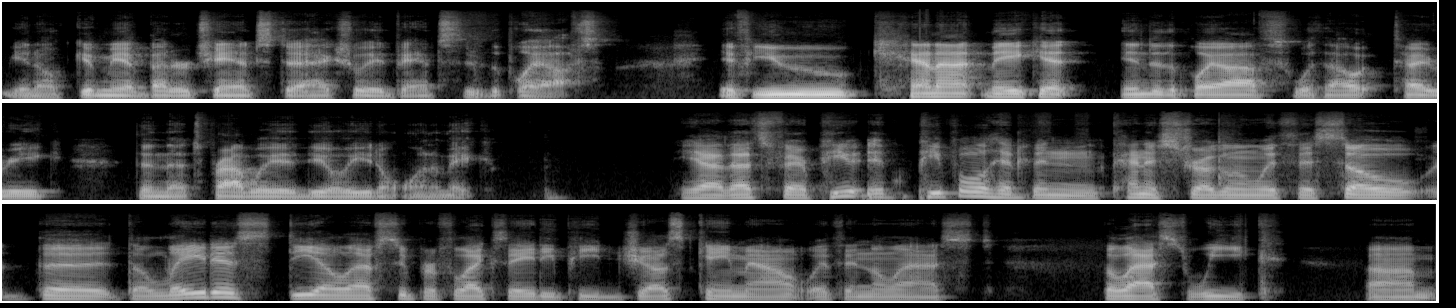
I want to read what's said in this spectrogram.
you know give me a better chance to actually advance through the playoffs if you cannot make it into the playoffs without Tyreek, then that's probably a deal you don't want to make. Yeah, that's fair. People have been kind of struggling with this. So the the latest DLF Superflex ADP just came out within the last the last week um,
